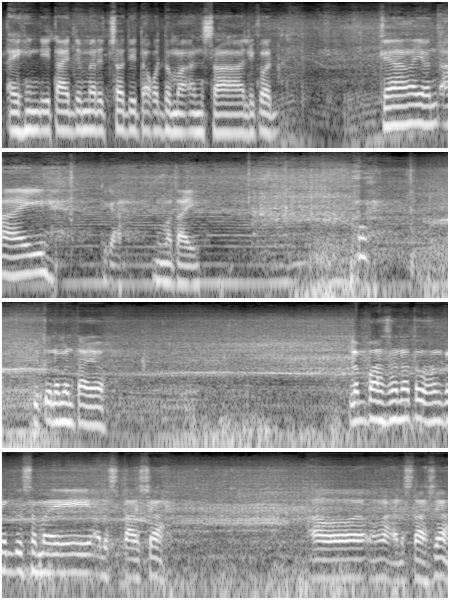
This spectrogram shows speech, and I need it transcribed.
Ay hindi tayo dumiretso. Dito ako dumaan sa likod. Kaya ngayon ay tika, namatay. Huh. dito naman tayo. Lampasan na to hanggang doon sa may Anastasia Oo nga, Anastasia.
